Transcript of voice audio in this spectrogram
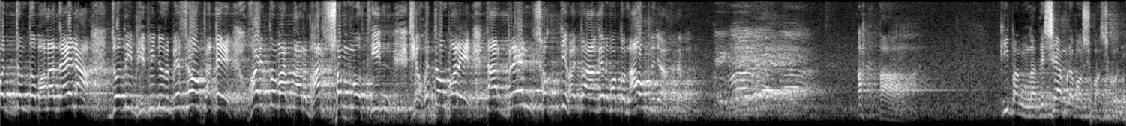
পর্যন্ত বলা যায় না। যদি ভিপিনুর বেঁচেও থাকে হয়তো বা তার ভারসাম্যহীন সে হতেও পারে, তার ব্রেন শক্তি হয়তো আগের মতো নাও ফিরে আসতে পারে। আহা। কি বাংলাদেশে আমরা বসবাস করি?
